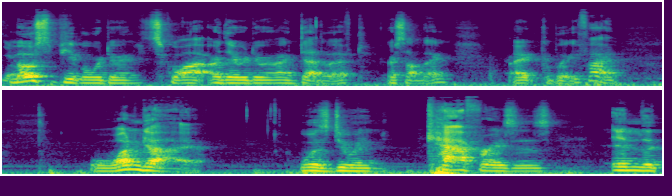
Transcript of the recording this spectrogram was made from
Yeah. Most people were doing squat or they were doing like deadlift or something, right? Completely fine. One guy was doing calf raises in the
